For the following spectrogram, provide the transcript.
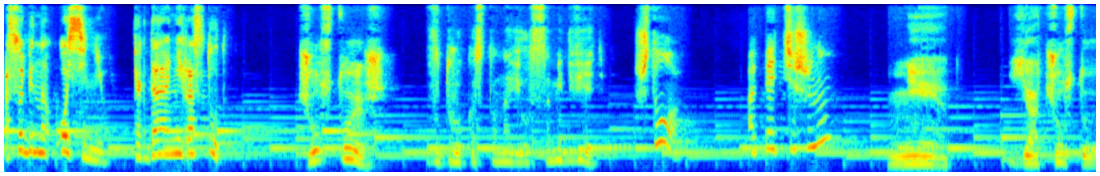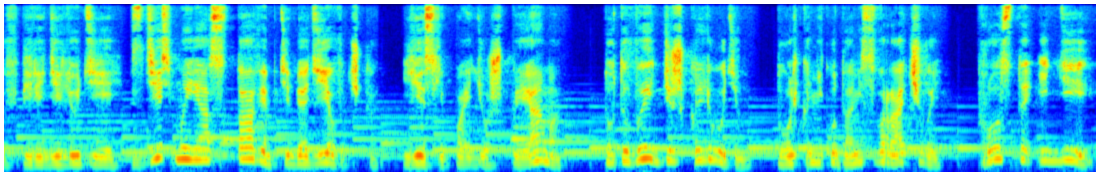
особенно осенью, когда они растут. Чувствуешь? Вдруг остановился медведь. Что? Опять тишину? Нет. Я чувствую впереди людей. Здесь мы и оставим тебя, девочка. Если пойдешь прямо, то ты выйдешь к людям. Только никуда не сворачивай. Просто иди.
